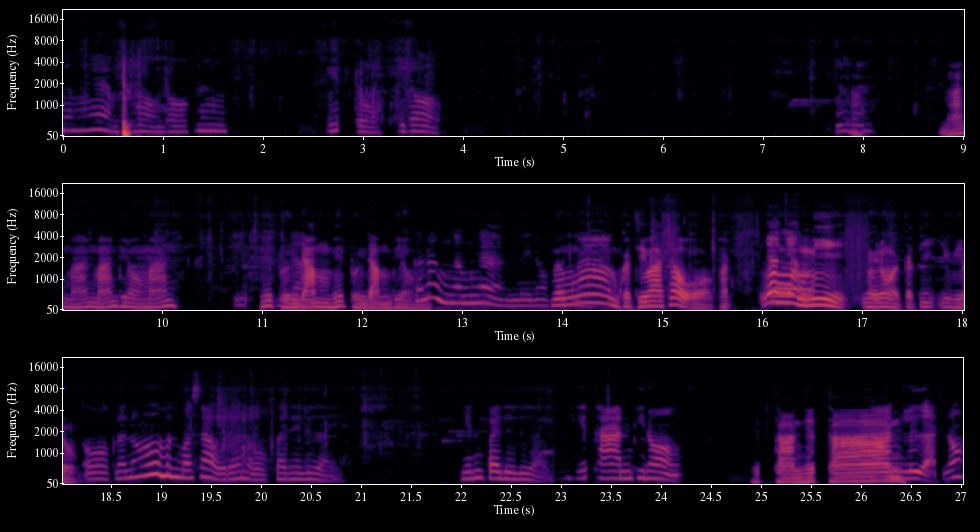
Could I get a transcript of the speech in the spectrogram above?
งามงามๆพี่น้องดอกหนึ่งเฮ็ดดอกพี่น้องเอามาหมานหมานหมานพี่น้องหมานเฮ็ดเฮ็ดเพิ่งดำเฮ็ดเพิ่งดำพี่น้องก็นั่งงามงามๆเลยเนาะงามงามๆกะสิว่าเช้าออกผัดย่างย่างมีน้อยๆกะติอยู่พี่น้องออกแล้วเนาะมันบ่เศร้าเดินออกไปเรื่อยๆเห็นไปเรื่อยๆเฮ็ดทานพี่น้องเฮ็ดทานเฮ็ดทาทานนเลือดเนาะ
